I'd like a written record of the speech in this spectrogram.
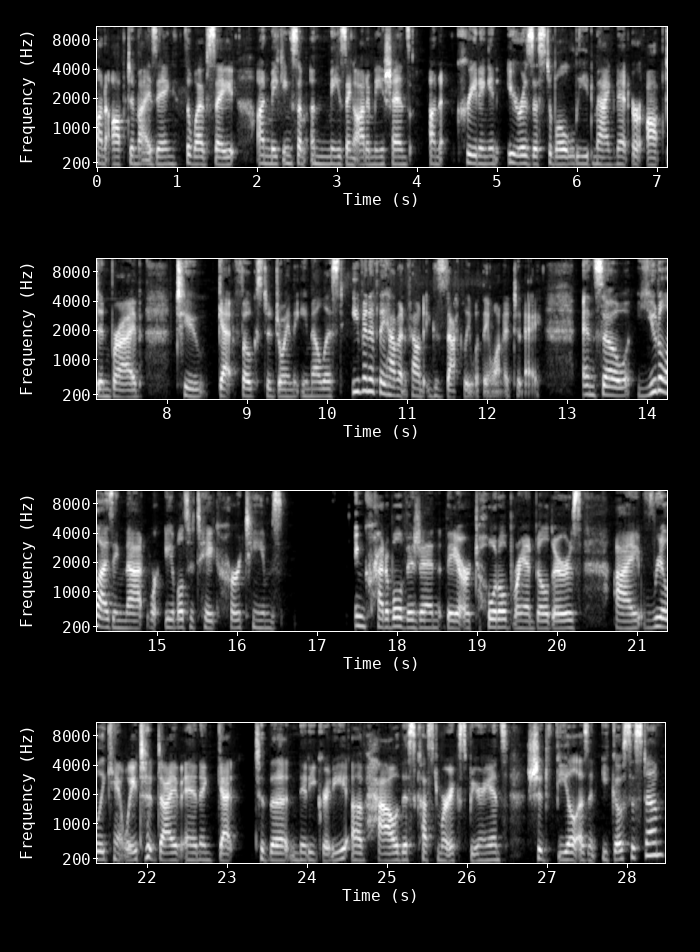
on optimizing the website, on making some amazing automations, on creating an irresistible lead magnet or opt in bribe to get folks to join the email list, even if they haven't found exactly what they wanted today. And so, utilizing that, we're able to take her team's incredible vision. They are total brand builders. I really can't wait to dive in and get to the nitty gritty of how this customer experience should feel as an ecosystem.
